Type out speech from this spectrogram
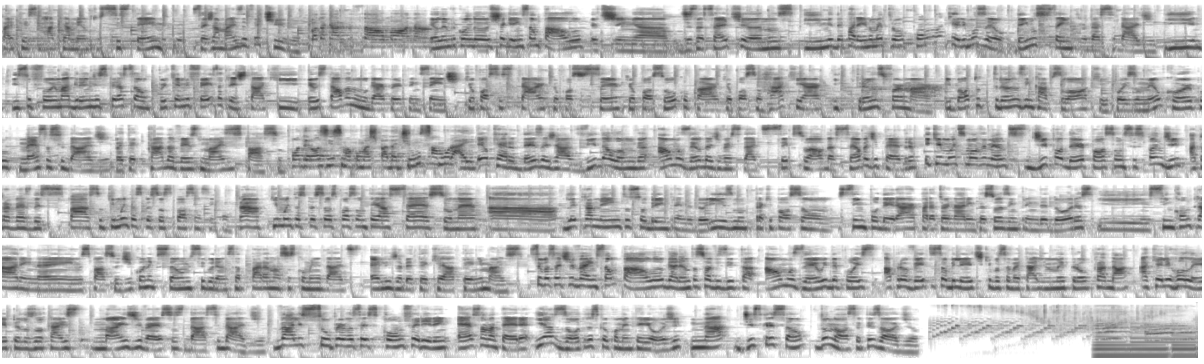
para que esse hackeamento sistêmico seja mais efetivo. Bota a cara no sal, Mona! Eu lembro quando eu cheguei em São Paulo, eu tinha 17 anos e me deparei no metrô com aquele museu, bem no centro da cidade. E isso foi uma grande inspiração, porque me fez acreditar que eu estava num lugar pertencente, que eu posso estar, que eu posso ser, que eu posso ocupar, que eu posso hackear e transformar. E boto trans em caps lock, pois o meu corpo nessa cidade vai ter cada vez mais espaço. Poderosíssima como a espada de um samurai. Eu quero desejar vida longa ao Museu da Diversidade Sexual da Selva de Pedra e que muitos movimentos de poder possam se expandir através desse espaço, que muitas pessoas possam se encontrar, que muitas pessoas possam ter acesso, né, a letramento sobre empreendedorismo, para que possam se empoderar para tornarem pessoas empreendedoras e se encontrarem, né, em um espaço de conexão e segurança para nossas comunidades LGBTQAPN+. Se você estiver em São Paulo, garanta sua visita ao museu e depois aproveita o seu bilhete que você vai estar ali no metrô para dar aquele rolê pelos locais mais diversos da cidade. Vale super vocês conferirem essa matéria e as outras que eu comentei hoje na descrição do nosso episódio.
